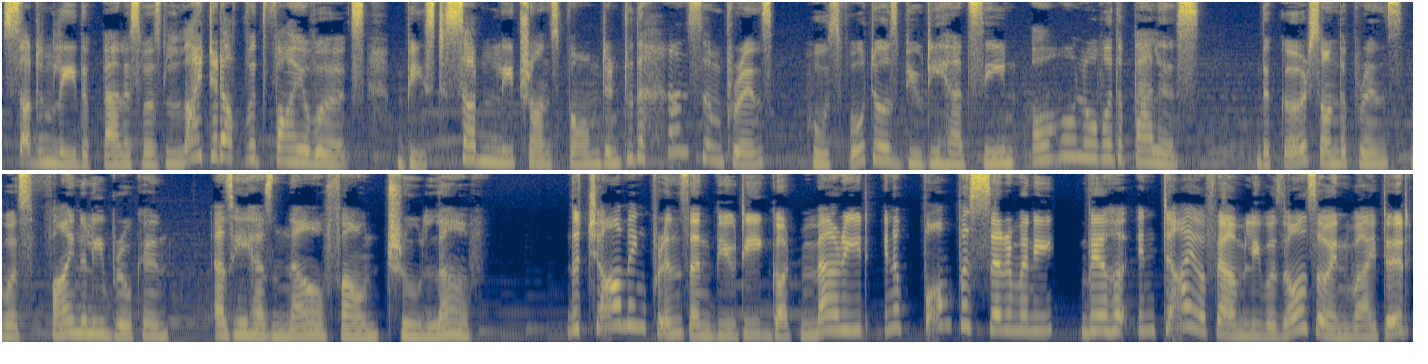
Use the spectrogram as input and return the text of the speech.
Suddenly, the palace was lighted up with fireworks. Beast suddenly transformed into the handsome prince whose photos Beauty had seen all over the palace. The curse on the prince was finally broken as he has now found true love. The charming prince and beauty got married in a pompous ceremony where her entire family was also invited,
